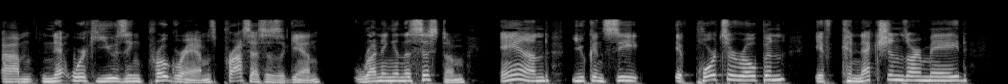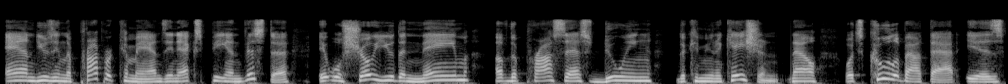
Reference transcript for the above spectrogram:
um, network using programs, processes again, running in the system. And you can see if ports are open, if connections are made, and using the proper commands in XP and Vista, it will show you the name of the process doing the communication. Now, what's cool about that is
